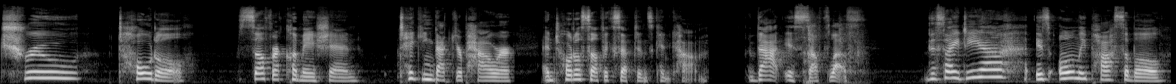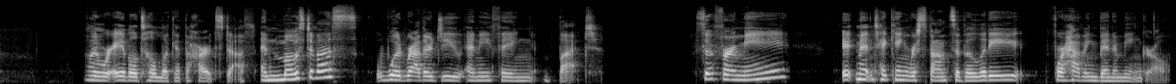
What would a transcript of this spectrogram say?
true, total self reclamation, taking back your power, and total self acceptance can come. That is self love. This idea is only possible when we're able to look at the hard stuff. And most of us would rather do anything but. So for me, it meant taking responsibility for having been a mean girl.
